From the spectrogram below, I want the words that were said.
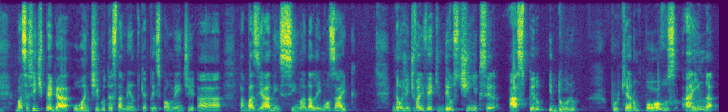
Mas se a gente pegar o Antigo Testamento, que é principalmente a, tá baseado em cima da lei mosaica, então a gente vai ver que Deus tinha que ser áspero e duro, porque eram povos ainda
